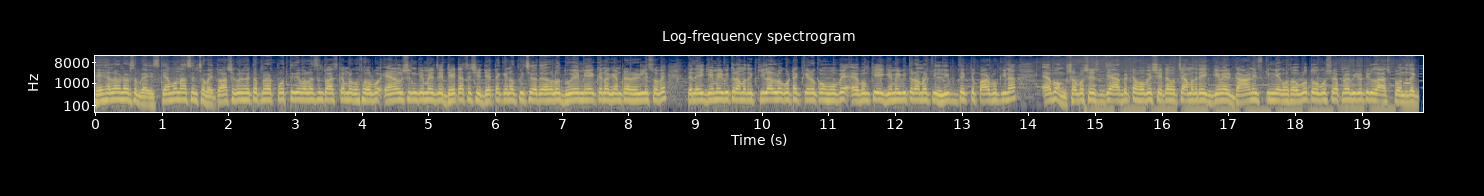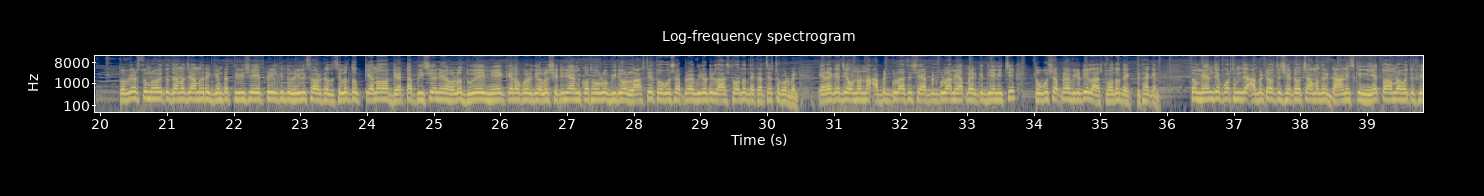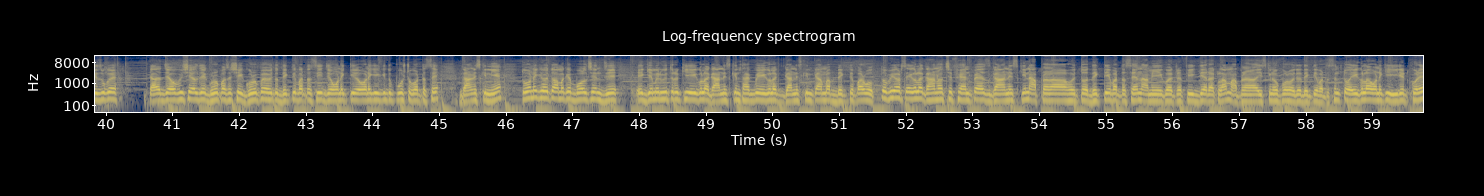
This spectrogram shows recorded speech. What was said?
হে hello WhatsApp guys কেমন আছেন সবাই? তো আশা করি হয়তো আপনারা প্রত্যেকে ভালো আছেন। তো আজকে আমরা কথা বলব অ্যানালিশন গেমের যে ডেট আছে, সেই ডেটটা কেন পিছিয়ে দেওয়া হলো? দুয়ে মে কেন গেমটা রিলিজ হবে? দেন এই গেমের ভিতরে আমাদের কিলার লোগোটা কীরকম হবে? এবং কি এই গেমের ভিতরে আমরা কি লিফট দেখতে পারব কি না এবং সর্বশেষ যে আপডেটটা হবে, সেটা হচ্ছে আমাদের এই গেমের গান স্কিন নিয়ে কথা বলব। তো অবশ্যই আপনার ভিডিওটি লাস্ট পর্যন্ত দেখ তো ভিউয়ার্স তোমরা হয়তো জানো যে আমাদের এই গেমটা তিরিশে এপ্রিল কিন্তু রিলিজ হওয়ার কথা ছিল। তো কেন ডেটটা পিছিয়ে নিয়ে হলো, দুয়ে মে কেন করে দেওয়া হলো, সেটি নিয়ে আমি কথা বলব ভিডিও লাস্টে তো অবশ্যই আপনারা ভিডিওটি লাস্ট পর্যন্ত দেখার চেষ্টা করবেন। এর আগে যে অন্যান্য আপডেটগুলো আছে, সেই আপডেটগুলো আমি আপনাদেরকে দিয়ে নিচ্ছি। তো অবশ্যই আপনারা ভিডিওটি লাস্ট পর্যন্ত দেখতে থাকেন। তো মেন যে প্রথম যে আপডেটটা হচ্ছে, সেটা হচ্ছে আমাদের গান স্কিন নিয়ে। তো আমরা হয়তো ফেসবুকে তার যে অফিসিয়াল যে গ্রুপ আছে, সেই গ্রুপে হয়তো দেখতে পারতেছি যে অনেকে অনেকেই কিন্তু পোস্ট করতেছে গান স্কিন নিয়ে। তো অনেকে হয়তো আমাকে বলছেন যে, এই গেমের ভিতরে কি এইগুলো গান স্কিন থাকবে? এগুলো গান স্কিনকে আমরা দেখতে পারব? তো ভিউয়ার্স এগুলো গান হচ্ছে ফ্যান পেজ গান স্কিন আপনারা হয়তো দেখতেই পারতেছেন, আমি কয়েকটা পিক দিয়ে রাখলাম। আপনারা স্ক্রিনের উপর হয়তো দেখতে পারতেছেন। তো এগুলো অনেকে এডিট করে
